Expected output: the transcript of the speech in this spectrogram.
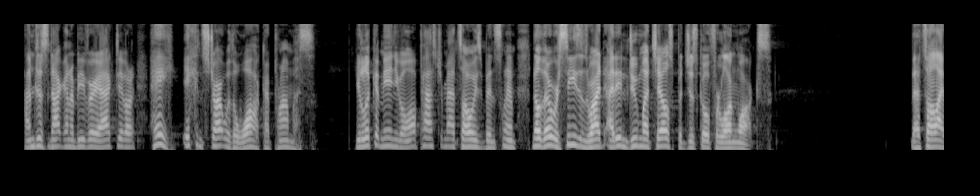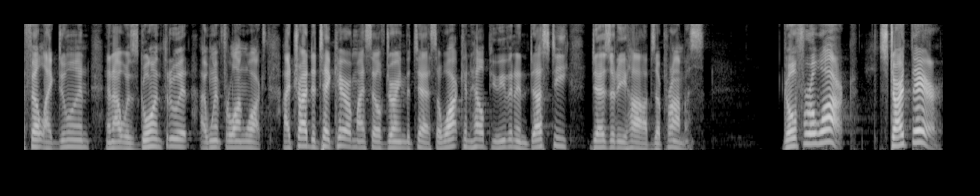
I'm just not going to be very active. Hey, it can start with a walk, I promise. You look at me and you go, oh, Pastor Matt's always been slim. No, there were seasons where I, I didn't do much else but just go for long walks. That's all I felt like doing, and I was going through it. I went for long walks. I tried to take care of myself during the test. A walk can help you even in dusty, deserty Hobbs, I promise. Go for a walk. Start there.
